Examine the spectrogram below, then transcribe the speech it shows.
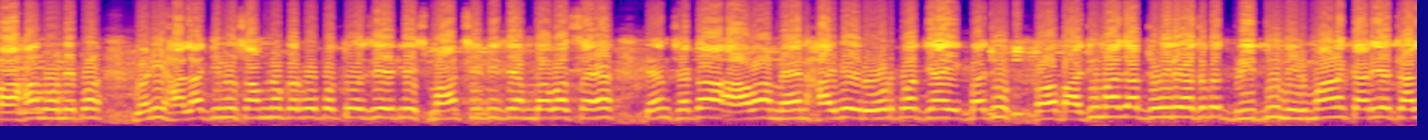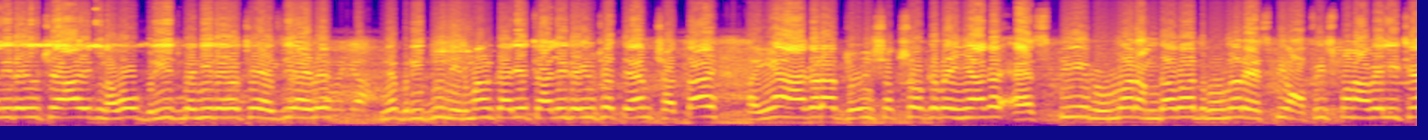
વાહનોને પણ ઘણી હાલાકીનો સામનો કરવો પડતો છે એટલે સ્માર્ટ સિટી છે અમદાવાદ શહેર. તેમ છતાં આવા મેન હાઈવે રોડ પર જ્યાં એક બાજુ બાજુમાં જ આપ જોઈ રહ્યા છો કે બ્રિજનું નિર્માણ કાર્ય ચાલી રહ્યું છે. આ એક નવો બ્રિજ બની રહ્યો છે એસજી હાઈવે ને બ્રિજનું નિર્માણ કાર્ય ચાલી રહ્યું છે. તેમ છતાંય અહીંયા આગળ આપ જોઈ શકશો કે ભાઈ અહીંયા આગળ SP rural, Ahmedabad rural SP office પણ આવેલી છે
